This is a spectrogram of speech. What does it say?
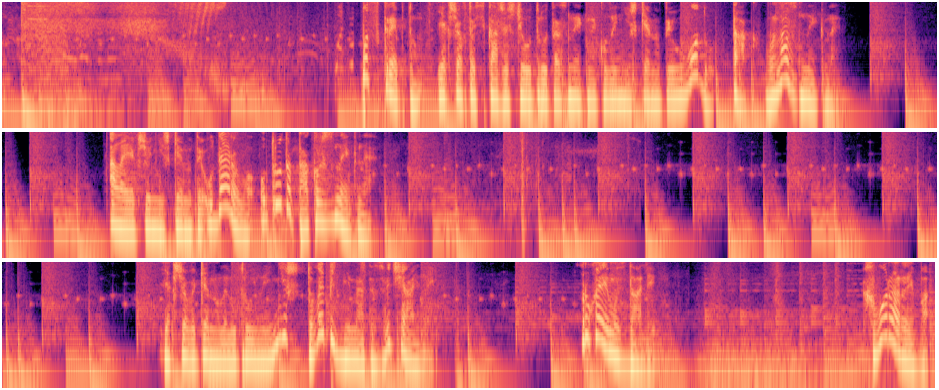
По скриптум, якщо хтось скаже, що отрута зникне, коли ніж кинути у воду, так, вона зникне. Але якщо ніж кинути у дерево, отрута також зникне. Якщо ви кинули отруйний ніж, то ви піднімете звичайний. Рухаємось далі. Хвора риба.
